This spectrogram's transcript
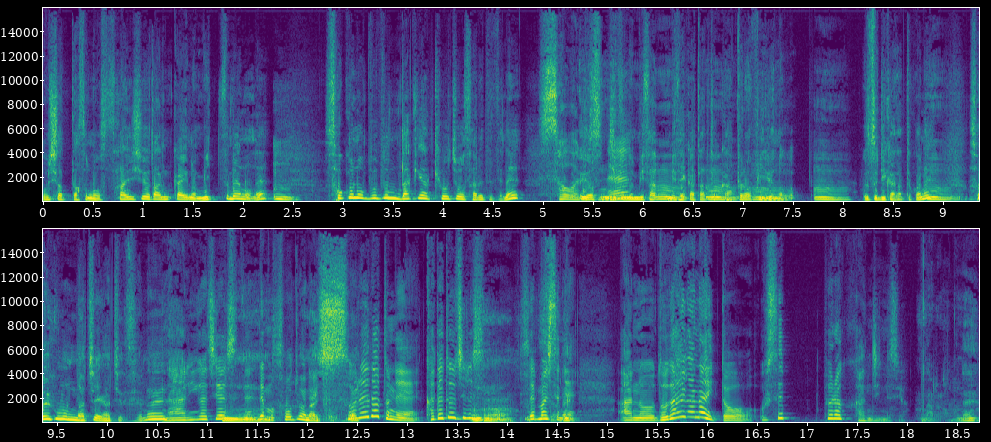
おっしゃったその最終段階の3つ目のね、そこの部分だけが強調されててね、そうですね。要するに自分の見さうん。見せ方とか、うん。プロフィールの映り方とかね、そういうふうになっちゃいがちですよね。なりがちですね。うん。でも、そうではないね。それだとね、片手打ちです。うん。そうですよね。で、ましてね、あの、土台がないと、薄っぺらく感じるんですよ。なるほどね。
